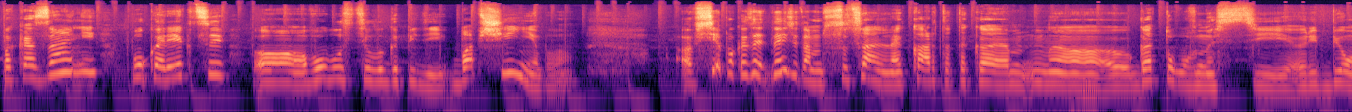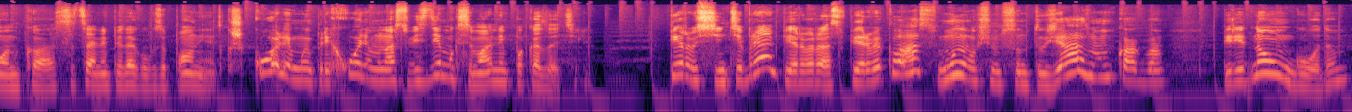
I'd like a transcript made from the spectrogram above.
показаний по коррекции э, в области логопедии. Вообще не было. А все показатели, знаете, там социальная карта такая э, готовности ребенка, социальный педагог заполняет. К школе мы приходим, у нас везде максимальные показатели. 1 сентября, первый раз в первый класс, мы, в общем, с энтузиазмом как бы. Перед Новым годом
